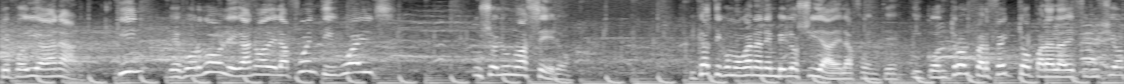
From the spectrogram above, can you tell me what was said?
que podía ganar. King desbordó, le ganó a De La Fuente y Wales puso el 1 a 0. Fíjate cómo ganan en velocidad de la fuente y control perfecto para la definición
